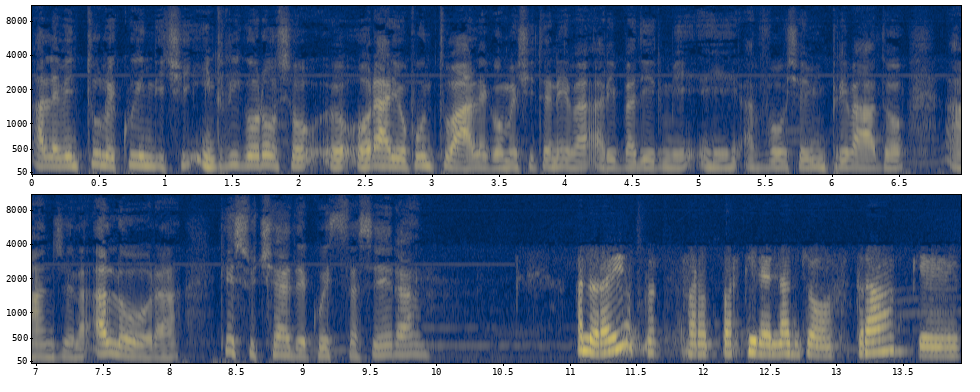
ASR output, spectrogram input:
alle 21.15 in rigoroso eh, orario puntuale, come ci teneva a ribadirmi eh, a voce in privato Angela. Allora, che succede questa sera? Allora, io farò partire la giostra, che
